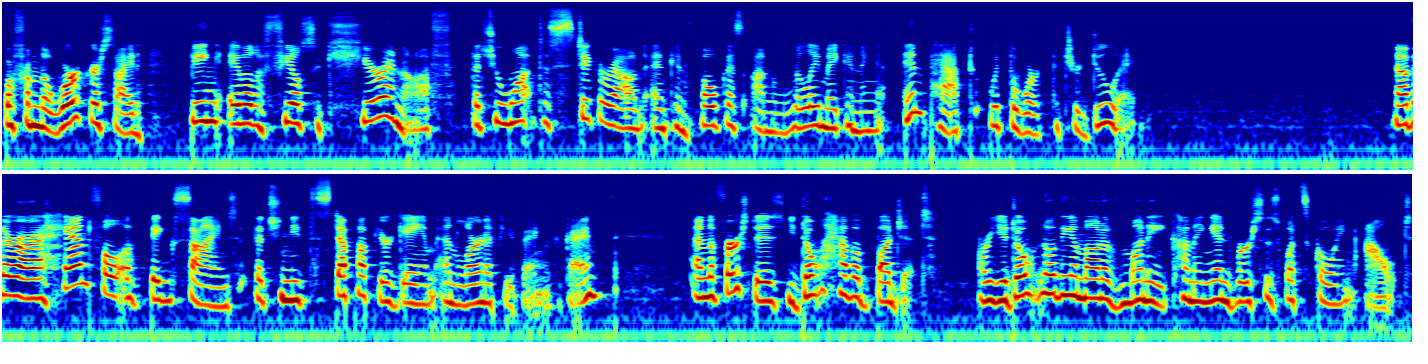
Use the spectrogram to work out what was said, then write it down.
or from the worker side, being able to feel secure enough that you want to stick around and can focus on really making an impact with the work that you're doing. Now, there are a handful of big signs that you need to step up your game and learn a few things, okay? And the first is you don't have a budget or you don't know the amount of money coming in versus what's going out.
